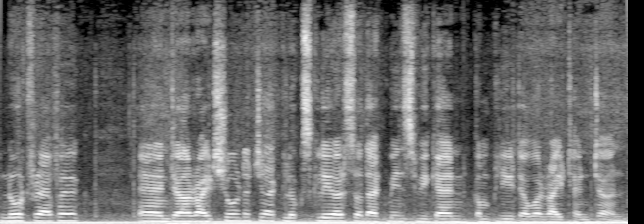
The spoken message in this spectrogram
no traffic and uh, right shoulder check looks clear so that means we can complete our right hand turn.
